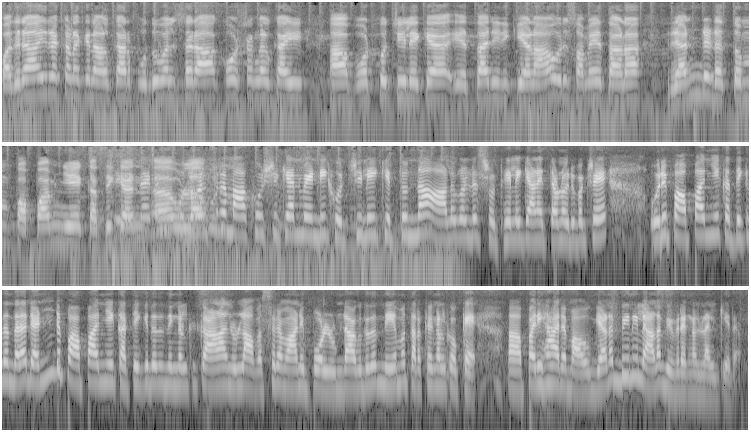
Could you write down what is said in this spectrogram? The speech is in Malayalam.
പതിനായിരക്കണക്കിന് ആൾക്കാർ പുതുവത്സര ആഘോഷങ്ങൾക്കായി ആ, ഫോർട്ട് കൊച്ചിയിലേക്ക് എത്താനിരിക്കുകയാണ്. ആ ഒരു സമയത്താണ് രണ്ടിടത്തും പപ്പാഞ്ഞിയെ കത്തിക്കാൻ ഉള്ള ആഘോഷിക്കാൻ വേണ്ടി കൊച്ചിയിലേക്ക് എത്തുന്ന ആളുകളുടെ ശ്രദ്ധയിലേക്കാണ് എത്തണം ഒരുപക്ഷെ ഒരു പാപ്പാഞ്ഞിയെ കത്തിക്കുന്നതല്ല രണ്ട് പാപ്പാഞ്ഞിയെ കത്തിക്കുന്നത് നിങ്ങൾക്ക് കാണാനുള്ള അവസരമാണ് ഇപ്പോൾ ഉണ്ടാകുന്നത്. നിയമ തർക്കങ്ങൾക്കൊക്കെ പരിഹാരമാവുകയാണ്. ബിനിലാണ് വിവരങ്ങൾ നൽകിയത്.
